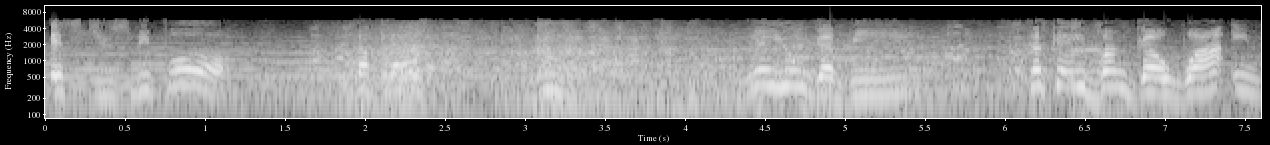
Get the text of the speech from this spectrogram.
Excuse me po. Baklava. Ngayong gabi, kakaibang gawain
